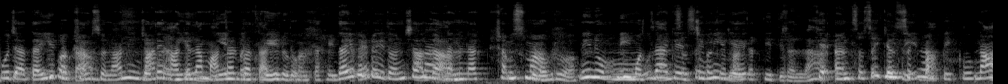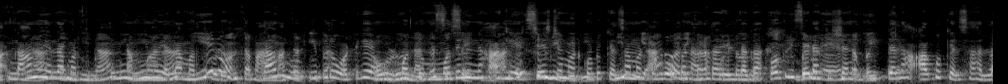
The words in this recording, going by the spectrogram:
ಪೂಜಾ ದಯವಿಟ್ಟು ಕ್ಷಮಿಸು. ನಾನು ನಿನ್ ಜೊತೆ ಹಾಗೆಲ್ಲ ಹೇಳ್ತಾರೆ. ದಯವಿಟ್ಟು ಇದೊಂದ್ಸಲ ಸಲ ನನ್ನ ಕ್ಷಮಿಸ್ಬಿಡು ನೀನು ಮೊದಲಾಗೆ ಜಿಮ್ಮಿಗೆ ಮಾತಾಡ್ತಿದ್ದೀರಲ್ಲ, ಕೆ- ನನ್ನ ಸೊಸೆಗೆ ಕೆಲ್ಸಕ್ಕೆ ಏನ್ ಬಾ. ಆಗ್ಬೇಕು? ನಾ- ಅಕ್ಕನ, ನಾನು ಎಲ್ಲ ಮಾಡ್ತೀನಿ ನೀನು ಎಲ್ಲ ಏನು ಮರ್ತ್ಬಿಡು ಅಂತ ಮಾ- ನಾವು ಇಬ್ಬರು ಒಟ್ಟಿಗೆ ಮೊದಲಿನ ಹಾಗೆ ಎಕ್ಸ್ಚೇಂಜ್ ಚೇಷ್ಟೆ ಮಾಡ್ಕೊಂಡು ಕೆಲಸ ಮಾಡ್ಕೊಂಡು ಅಂತ ಹೇಳಿದಾಗ ಬೇಡ ಕಿಶನ್ ಇದೆಲ್ಲ ಆಗೋ ಕೆಲಸ ಅಲ್ಲ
